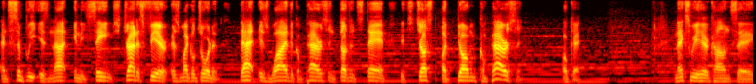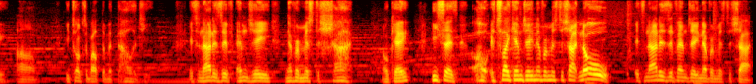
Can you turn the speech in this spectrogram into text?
and simply is not in the same stratosphere as Michael Jordan. That is why the comparison doesn't stand. It's just a dumb comparison. Okay. Next, we hear Colin say, um, he talks about the mythology. It's not as if MJ never missed a shot. Okay. He says, Oh, it's like MJ never missed a shot. No, it's not as if MJ never missed a shot.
